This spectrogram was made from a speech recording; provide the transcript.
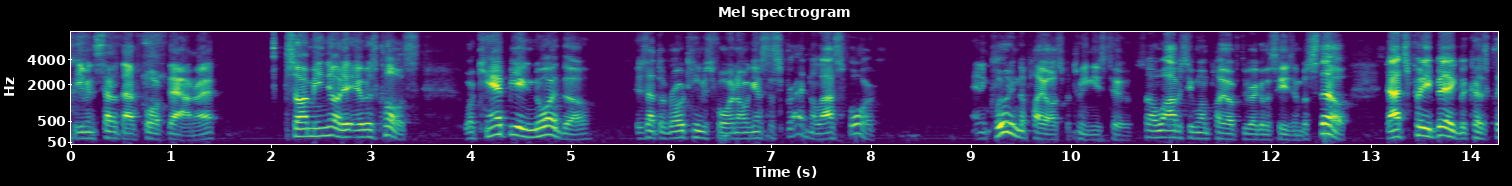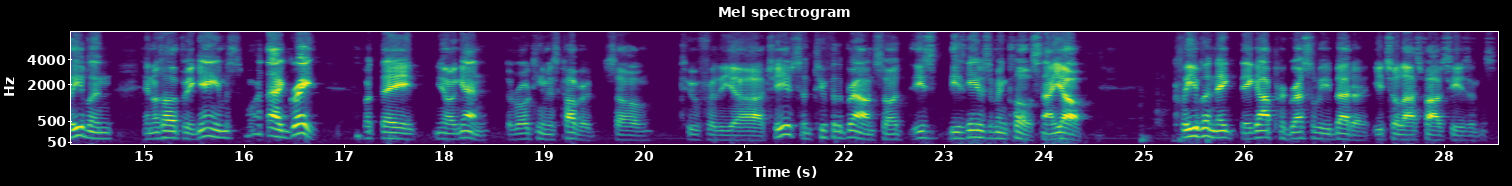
to even set up that fourth down, right? So I mean, you know, it, it was close. What can't be ignored though is that the road team's 4 0 against the spread in the last four, and including the playoffs between these two. So obviously one playoff the regular season, but still, that's pretty big because Cleveland in those other three games weren't that great. But they, you know, again, the road team is covered. So two for the uh, Chiefs and two for the Browns. So these these games have been close. Now, yo, Cleveland, they, they got progressively better each of the last five seasons.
